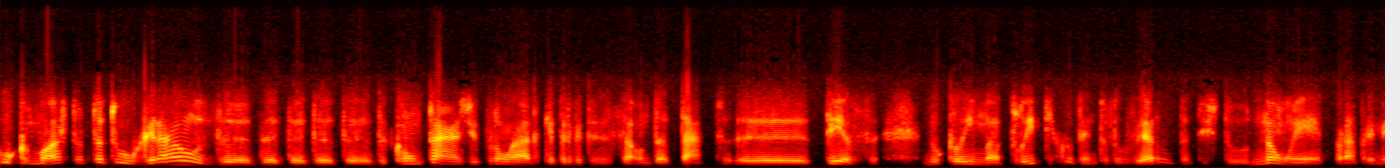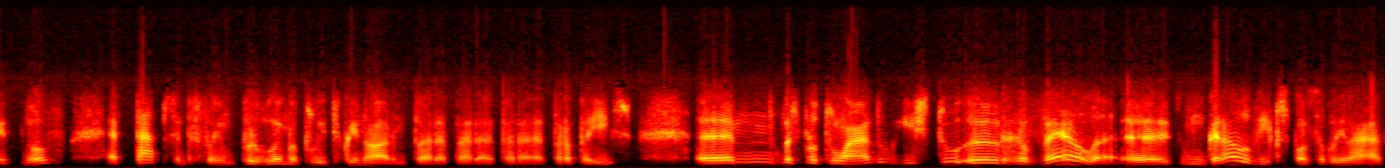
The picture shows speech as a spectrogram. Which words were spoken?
o que mostra, portanto, o grau de, de, de, de, contágio, por um lado, que a privatização da TAP teve no clima político dentro do governo, portanto, isto não é propriamente novo. A TAP sempre foi um problema político enorme para, para, para, para o país, mas, por outro lado, isto uh, revela uh, um grau de responsabilidade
